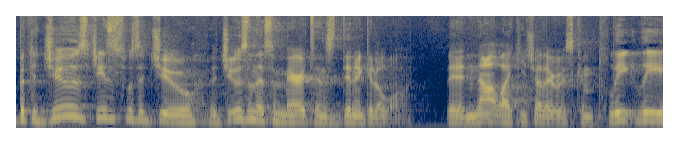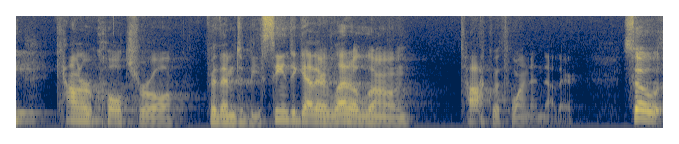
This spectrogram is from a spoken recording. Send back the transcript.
But the Jews, Jesus was a Jew, the Jews and the Samaritans didn't get along. They did not like each other. It was completely countercultural for them to be seen together, let alone talk with one another. So,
